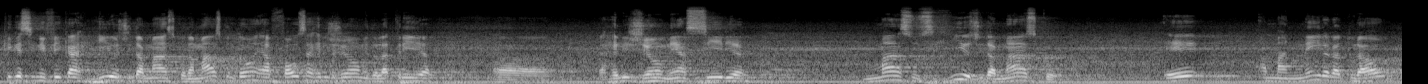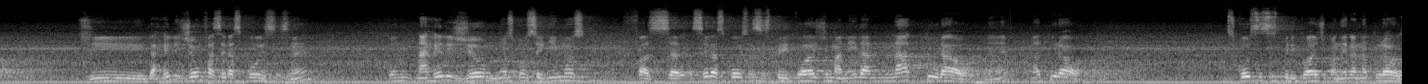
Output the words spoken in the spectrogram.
O que, que significa rios de Damasco? Damasco, então, é a falsa religião, a idolatria, a, a religião, né? a Síria. Mas os rios de Damasco é a maneira natural de, da religião fazer as coisas, né? Então, na religião, nós conseguimos fazer, fazer as coisas espirituais de maneira natural, né? Natural. As coisas espirituais de maneira natural.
